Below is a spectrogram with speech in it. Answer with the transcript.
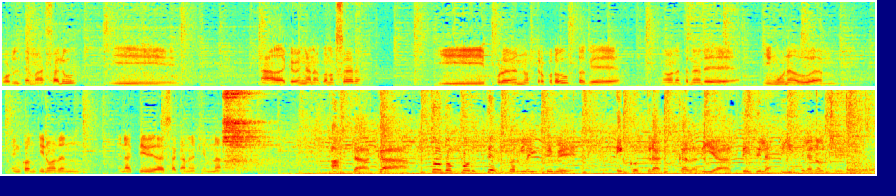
por el tema de salud. Y nada, que vengan a conocer y prueben nuestro producto que no van a tener eh, ninguna duda en, continuar en, en actividades acá en el gimnasio. Hasta acá, todo por Temperley TV. Encontranos cada día desde las 10 de la noche.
